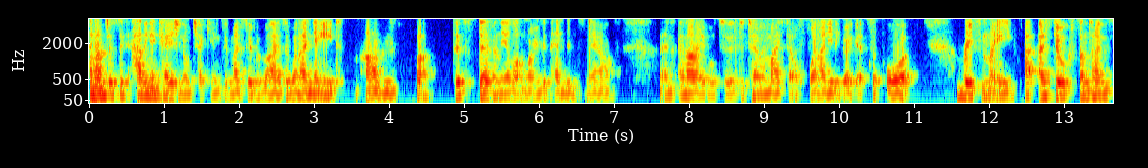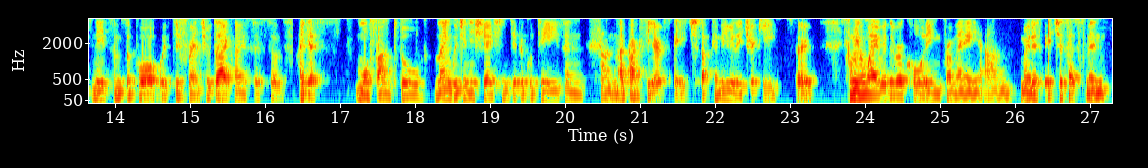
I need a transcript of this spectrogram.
And I'm just having occasional check-ins with my supervisor when I need. Um, but there's definitely a lot more independence now. And, and I'm able to determine myself when I need to go get support. Recently, I, I still sometimes need some support with differential diagnosis of, I guess, more frontal language initiation difficulties and um, apraxia of speech. That can be really tricky. So, coming away with a recording from a um, motor speech assessment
